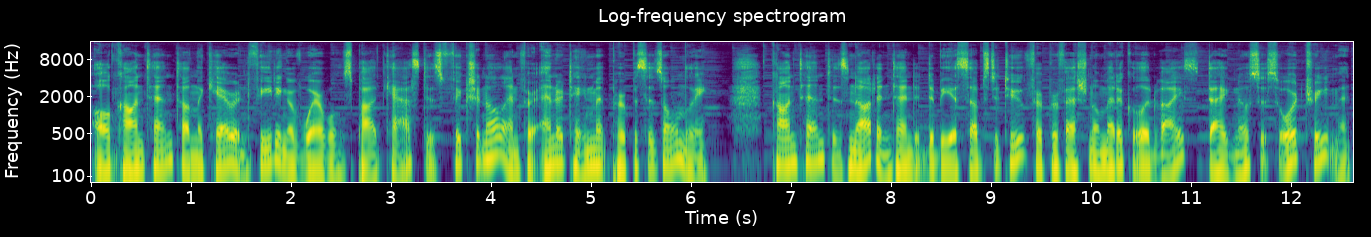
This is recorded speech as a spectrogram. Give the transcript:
All content on the Care and Feeding of Werewolves podcast is fictional and for entertainment purposes only. Content is not intended to be a substitute for professional medical advice, diagnosis, or treatment.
